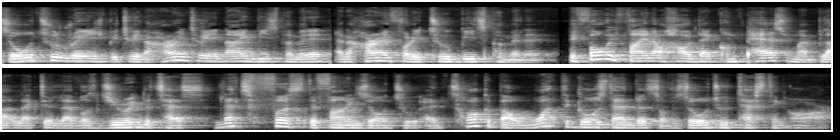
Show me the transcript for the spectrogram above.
zone 2 range between 129 beats per minute and 142 beats per minute. Before we find out how that compares with my blood lactate levels during the test, let's first define zone 2 and talk about what the gold standards of zone 2 testing are.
